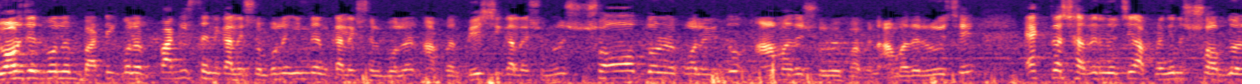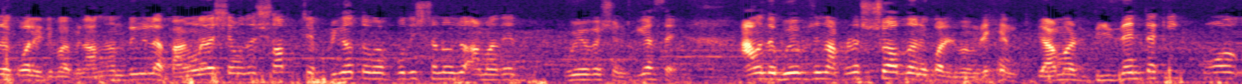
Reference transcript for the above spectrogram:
জর্জেট বলেন বাটিক বলেন, পাকিস্তানি কালেকশন বলেন ইন্ডিয়ান কালেকশন বলেন, আপনার দেশি কালেকশন বলেন, সব ধরনের কোয়ালিটি কিন্তু আমাদের শোরুমে পাবেন। আমাদের রয়েছে একটা স্বাধীন হচ্ছে আপনারা কিন্তু সব ধরনের কোয়ালিটি পাবেন। আলহামদুলিল্লাহ, বাংলাদেশের মধ্যে সবচেয়ে বৃহত্তম প্রতিষ্ঠান হলো আমাদের বুয়ে ফ্যাশন ঠিক আছে? আমাদের বুয়ে ফ্যাশন আপনারা সব ধরনের কোয়ালিটি পাবেন। দেখেন যে আমার ডিজাইনটা ক-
